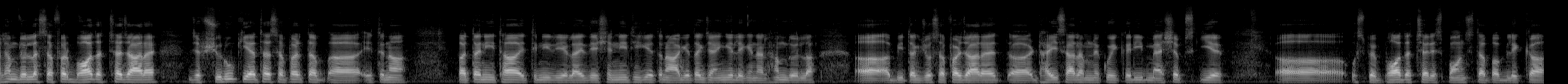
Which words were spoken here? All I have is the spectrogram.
الحمد للہ سفر بہت اچھا جا رہا ہے۔ جب شروع کیا تھا سفر تب اتنا پتہ نہیں تھا، اتنی ریئلائزیشن نہیں تھی کہ اتنا آگے تک جائیں گے، لیکن الحمد للہ ابھی تک جو سفر جا رہا ہے ڈھائی سال ہم نے کوئی قریب میش اپس کیے اس پہ بہت اچھا رسپانس تھا پبلک کا۔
